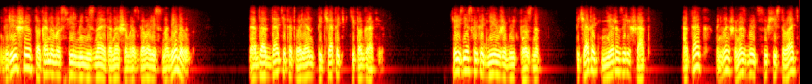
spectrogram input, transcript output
"Гриша, пока на Мосфильме не знает о нашем разговоре с Мамедовым, надо отдать этот вариант печатать в типографию. Через несколько дней уже будет поздно. Печатать не разрешат. А так, понимаешь, у нас будет существовать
